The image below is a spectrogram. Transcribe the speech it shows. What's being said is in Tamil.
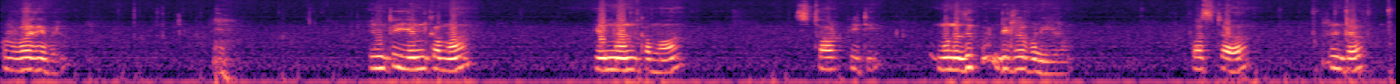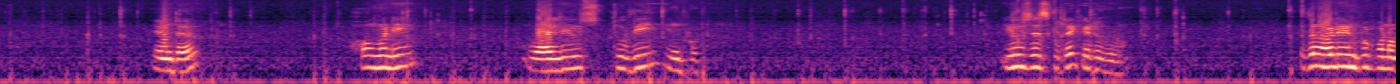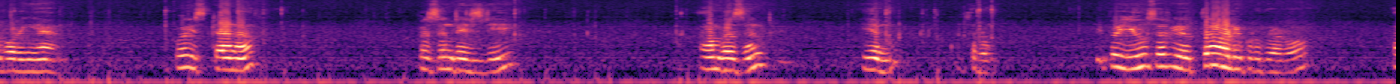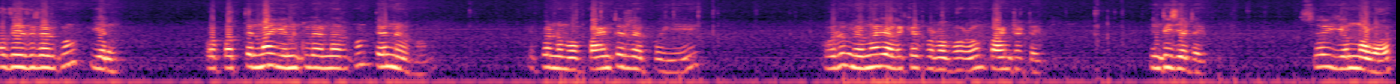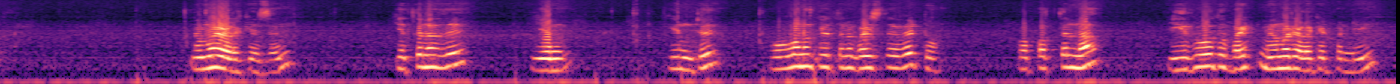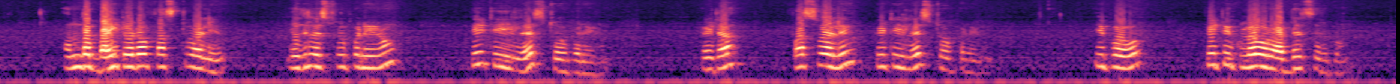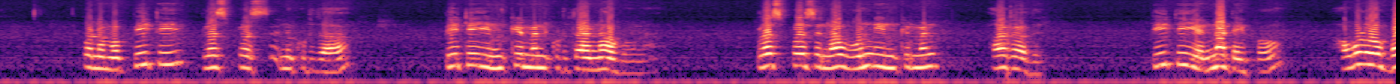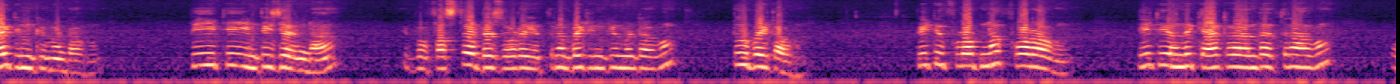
ஒரு variable int n comma n one comma star பிடி மூணு இது டிக்ளேர் பண்ணிக்கிறோம். ஃபஸ்ட்டாக printf ரெண்டு how many values to be input users கிட்ட கேட்டுக்கிறோம். எத்தனை வேல்யூ இன்புட் பண்ண போகிறீங்க இப்போ scanner percentage d. Ampersand n கொடுத்துறோம் இப்போ யூசர் எத்தனை வேல்யூ கொடுக்குறாரோ அது இதில் இருக்கும்? என் இப்போ பத்துன்னா எண்குள்ளே என்ன இருக்கும்? டென் இருக்கும். இப்போ நம்ம பாயிண்டரில் போய் ஒரு மெமரி அலோகேட் பண்ண போகிறோம் pointer type integer type so m memory memory எத்தனது? என் இன்று ஒவ்வொன்றுக்கும் எத்தனை பைட்ஸ் தேவை டூ. இப்போ பத்துன்னா இருபது பைட் மெமரி அலோகேட் பண்ணி அந்த பைட்டோட ஃபஸ்ட் வேல்யூ எதில் ஸ்டோர் பண்ணிடும் பிடியில் ஸ்டோர் பண்ணிடும் ரைட்டா ஃபஸ்ட் வேல்யூ பிடியில் ஸ்டோர் பண்ணிடும் இப்போது பிடிக்குள்ளே ஒரு அட்ரஸ் இருக்கும். இப்போ நம்ம பிடி ப்ளஸ் ப்ளஸ்ன்னு கொடுத்தா பிடி இன்க்ரிமெண்ட் கொடுத்தா என்ன ஆகும்னா? ப்ளஸ் ப்ளஸ்னா ஒன் இன்க்ரிமெண்ட் ஆகாது. பிடி என்ன டைப்போ அவ்வளோ பைட் இன்க்ரிமெண்ட் ஆகும். பிடி இன்டீஜர்னா இப்போ ஃபஸ்ட் அட்ரஸோட எத்தனை பைட் இன்க்ரிமெண்ட் ஆகும்? டூ பைட் ஆகும். பிடி ஃப்ளோட்னா ஃபோர் ஆகும். பிடி வந்து கேரக்டராக இருந்தால் எத்தனை ஆகும்?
